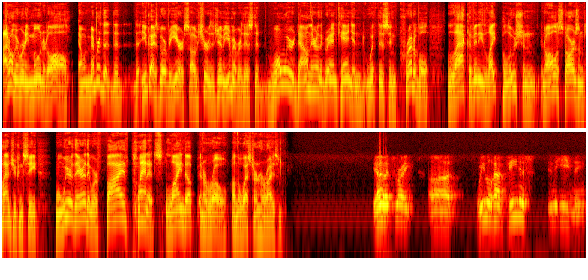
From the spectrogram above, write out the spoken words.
I don't remember any moon at all. And remember that the, you guys go every year, so I'm sure that Jimmy, you remember this. That when we were down there in the Grand Canyon with this incredible lack of any light pollution and all the stars and planets you can see, when we were there, there were five planets lined up in a row on the western horizon. Yeah, that's right. Uh, we will have Venus in the evening,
